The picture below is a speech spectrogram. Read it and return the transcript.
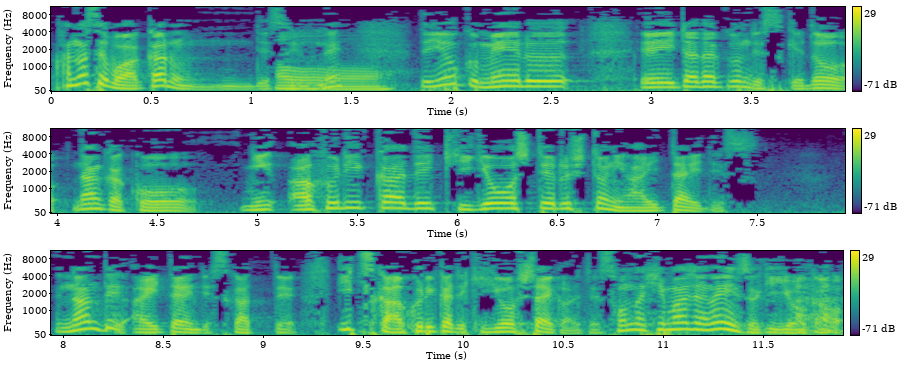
話せばわかるんですよね。で、よくメール、えーいただくんですけど、なんかこう、にアフリカで起業してる人に会いたいです。なんで会いたいんですかって、いつかアフリカで起業したいからって、そんな暇じゃないんですよ、起業家は。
